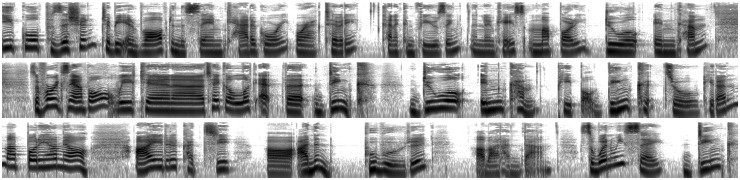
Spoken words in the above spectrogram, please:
equal position to be involved in the same category or activity. Kind of confusing. In any case, 맞벌이, dual income. So, for example, we can uh, take a look at the DINK, dual income people. DINK 쪽이란 맞벌이 하며 아이를 같이 어, 아는 부부를 어, 말한다. So, when we say DINK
